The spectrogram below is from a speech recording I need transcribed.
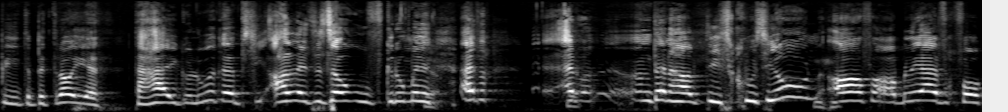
bei den Betreuern daheim schauen, ob sie alles so aufgeräumt haben. Einfach, einfach, und dann halt Diskussion anfangen, aber nicht einfach von,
